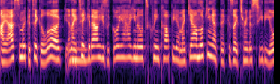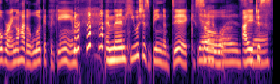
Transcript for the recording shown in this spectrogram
I asked him if I could take a look, and I take mm-hmm. it out. He's like, oh yeah, you know, it's a clean copy. I'm like, yeah, I'm looking at that because I turned a CD over. I know how to look at the game, and then he was just being a dick. Yeah, so was, I yeah. just.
